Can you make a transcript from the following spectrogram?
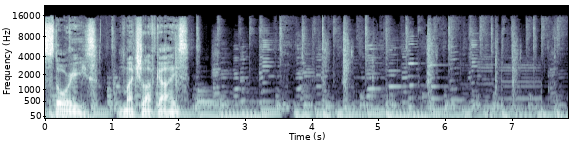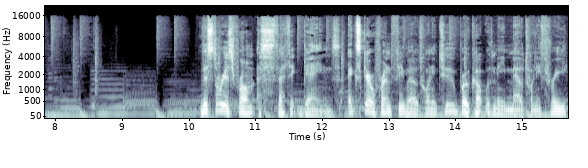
stories. Much love, guys. This story is from Aesthetic Gains. Ex girlfriend, female 22, broke up with me, male 23,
